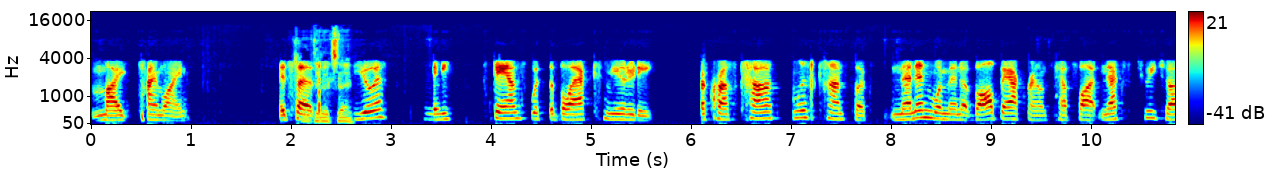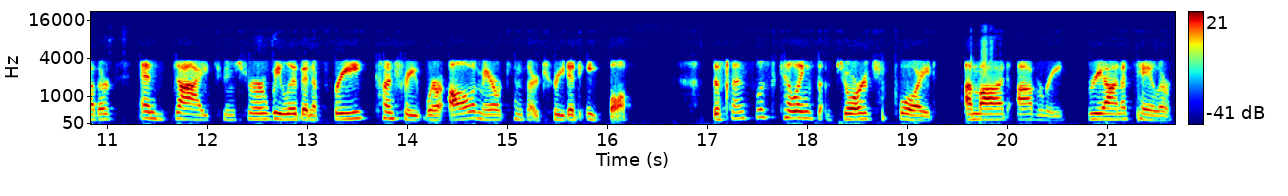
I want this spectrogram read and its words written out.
my timeline. It says USA stands with the black community. Across countless conflicts, men and women of all backgrounds have fought next to each other and died to ensure we live in a free country where all Americans are treated equal. The senseless killings of George Floyd, Ahmaud Arbery, Breonna Taylor,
